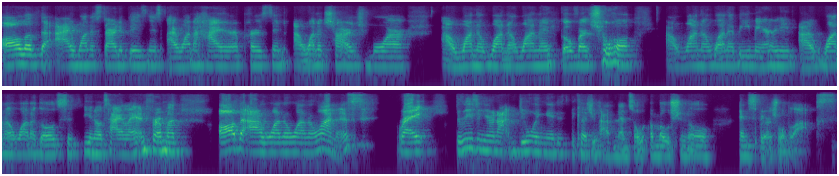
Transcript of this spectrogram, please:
all of the I want to start a business, I want to hire a person, I want to charge more, I want to want to want to go virtual. I wanna wanna be married. I wanna wanna go to you know Thailand for a month. All the I wanna wanna wannas, right? The reason you're not doing it is because you have mental, emotional, and spiritual blocks.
